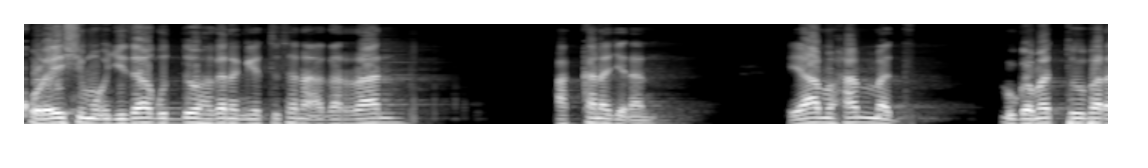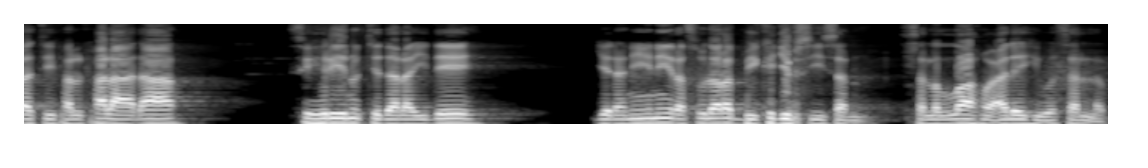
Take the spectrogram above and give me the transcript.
qureeshi mu'jizaa guddoo hagana geettu tana agarraan akkana jedhan yaa muhammad dhugamattuu baratii falfalaadhaa sihirii nutti dalaydee jedhaniini rasuula rabbii kijibsiisan sala allahu alayhi wasallam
